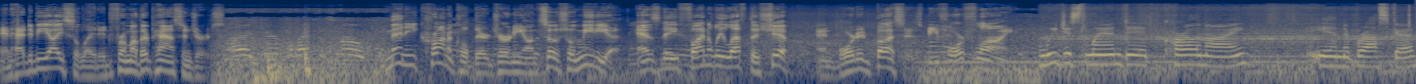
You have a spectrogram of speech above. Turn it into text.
and had to be isolated from other passengers. All right. Many chronicled their journey on social media as they finally left the ship and boarded buses before flying. We just landed, Carl and I, in Nebraska.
